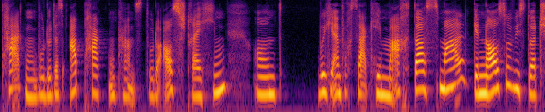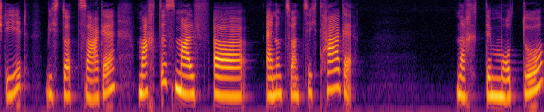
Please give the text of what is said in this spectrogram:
Tagen, wo du das abhacken kannst oder ausstreichen und wo ich einfach sage, hey, mach das mal, genauso wie es dort steht, wie ich es dort sage, mach das mal äh, 21 Tage. Nach dem Motto,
